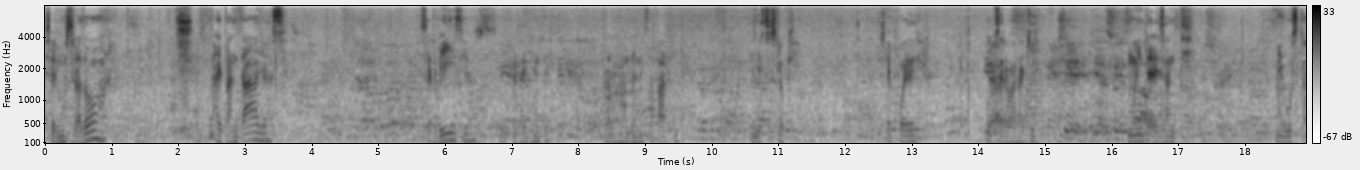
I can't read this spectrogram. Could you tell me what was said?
Es el mostrador. Hay pantallas servicios y pues hay gente trabajando en esta parte. Y esto es lo que se puede observar aquí. Muy interesante. Me gusta.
